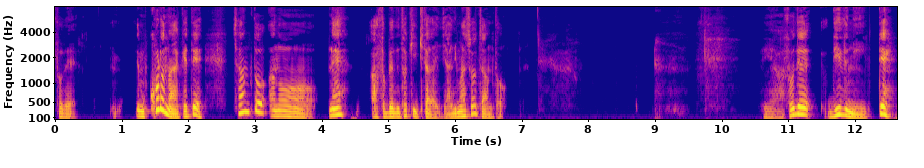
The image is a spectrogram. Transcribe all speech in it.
それ。でもコロナ明けて、ちゃんと、あのー、ね、遊べるとき来たらやりましょう、ちゃんと。いや、それでディズニー行って、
